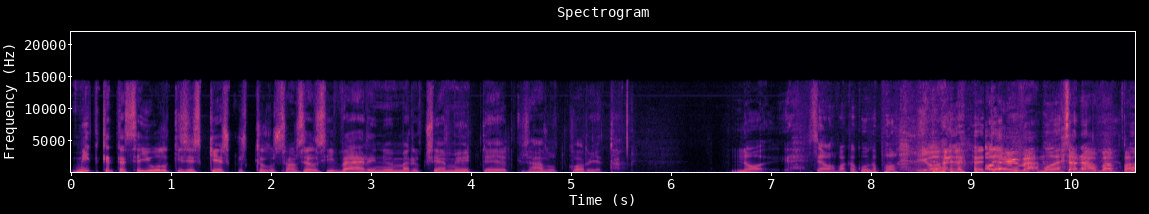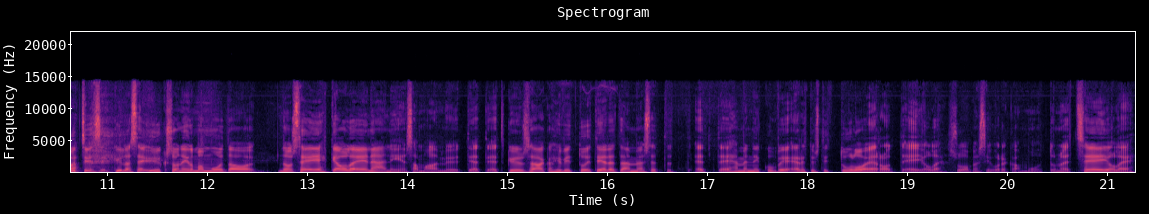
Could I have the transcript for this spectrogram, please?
mitkä tässä julkisessa keskustelussa on sellaisia väärinymmärryksiä ja myyttejä, jotka sä haluat korjata? No, siellä on vaikka kuinka paljon. Joo, ole hyvä, sano on vapaa. Mutta siis kyllä se yksi on ilman muuta, no se ei ehkä ole enää niin sama myytti. Et, et kyllä se aika hyvin tiedetään myös, että et eihän me niinku, erityisesti tuloerot ei ole Suomessa juurikaan muuttunut. Et se ei ole,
